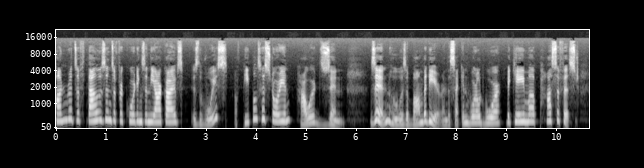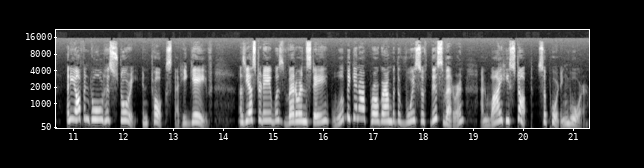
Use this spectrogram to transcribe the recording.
hundreds of thousands of recordings in the archives is the voice of people's historian Howard Zinn. Zinn, who was a bombardier in the Second World War, became a pacifist, and he often told his story in talks that he gave. As yesterday was Veterans Day, we'll begin our program with the voice of this veteran and why he stopped supporting war.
